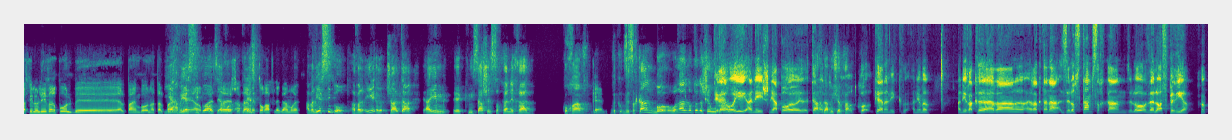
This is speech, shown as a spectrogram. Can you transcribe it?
אפילו, ליברפול ב-2000 בעונת 2014, שזה היה מטורף לגמרי. אבל יש סיבות, אבל שאלת האם אה, כניסה של שחקן אחד, כוכב, כן. ושחקן, בוא, רונלדו, אתה יודע שהוא... תראה, רועי, אני שנייה פה... קח, גבי, שלך. כן, אני, אני אומר, אני רק הערה, הערה קטנה, זה לא סתם שחקן, זה לא, זה לא אספריה.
